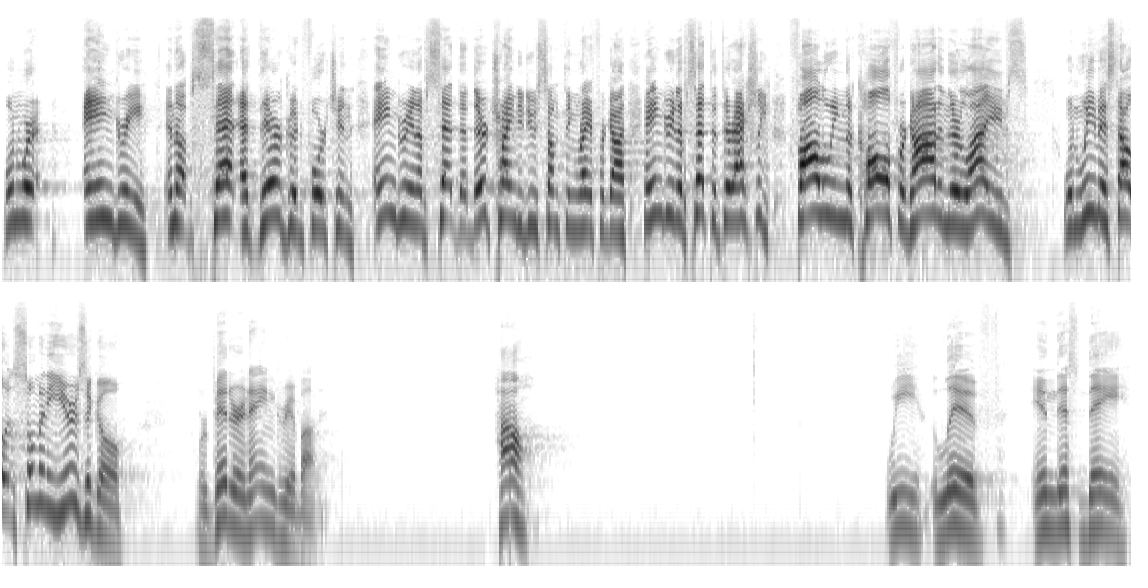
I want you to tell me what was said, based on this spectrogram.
When we're angry and upset at their good fortune, angry and upset that they're trying to do something right for God, angry and upset that they're actually following the call for God in their lives when we missed out so many years ago, we're bitter and angry about it. How? We live in this day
